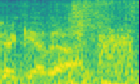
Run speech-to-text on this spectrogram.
Together.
